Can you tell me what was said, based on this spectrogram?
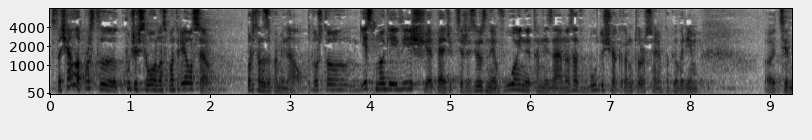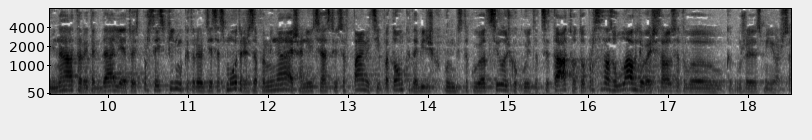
Сначала просто куча всего насмотрелся, просто запоминал. Потому что есть многие вещи, опять же, те же «Звездные войны», там, не знаю, «Назад в будущее», о котором тоже с вами поговорим, э, «Терминатор» и так далее. То есть просто есть фильмы, которые в детстве смотришь, запоминаешь, они у тебя остаются в памяти, и потом, когда видишь какую-нибудь такую отсылочку, какую-то цитату, то просто сразу улавливаешь и сразу с этого как уже смеешься.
